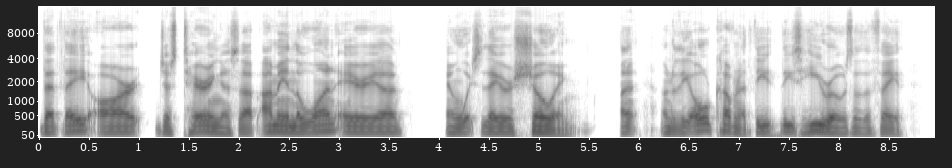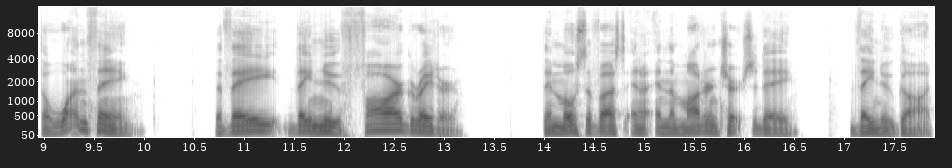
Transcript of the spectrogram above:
that they are just tearing us up. I mean, the one area in which they are showing uh, under the old covenant, these, these heroes of the faith, the one thing that they they knew far greater than most of us in, in the modern church today, they knew God.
